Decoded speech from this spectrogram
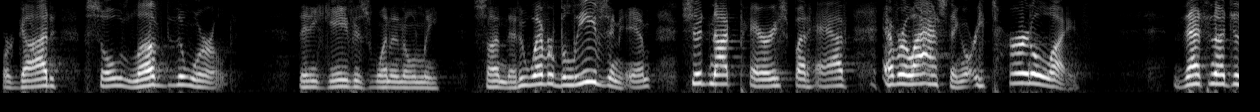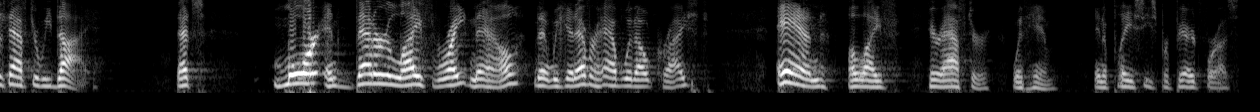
For God so loved the world that he gave his one and only Son, that whoever believes in him should not perish but have everlasting or eternal life. That's not just after we die. That's more and better life right now than we could ever have without Christ, and a life hereafter with him in a place He's prepared for us.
